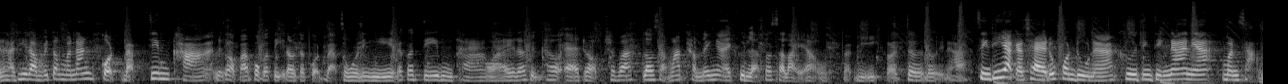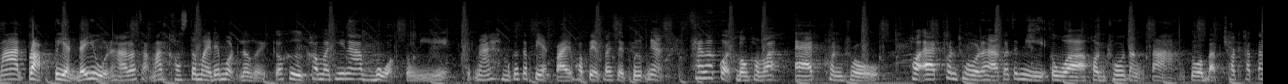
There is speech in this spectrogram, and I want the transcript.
นะคะที่เราไม่ต้องมานั่งกดแบบจิ้มค้างอะนึกออกปะปกติเราจะกดแบบสมมติอย่างนี้ แล้วก็จิ้มค้างไว้แล้วถึงเข้า AirDrop ใช่ปะเราราสามารถทำได้ง่ายขึ้นแล้วก็สไลด์เอาแบบนี้ก็เจอเลยนะคะ สิ่งที่อยากจะแชร์ทุกคนดูนะ คือจริง ๆ หน้านี้มันสามารถปรับเปลี่ยนได้อยู่นะคะ เราสามารถ customize ได้หมดเลย ก็คือเข้ามาที่หน้าบวกตรงนี้เห็นไหมมันก็จะเปลี่ยนไป พอเปลี่ยนไปเสร็จปุ๊บเนี่ยให้มากดตรงคำว่า add control พอ add control นะคะก็จะมีตัว control ต่างๆ ตัวแบบช็อตคัทต่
